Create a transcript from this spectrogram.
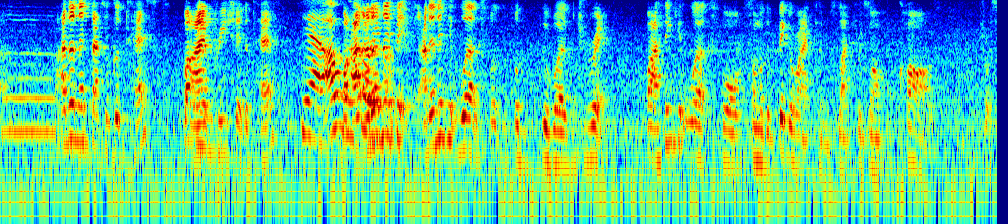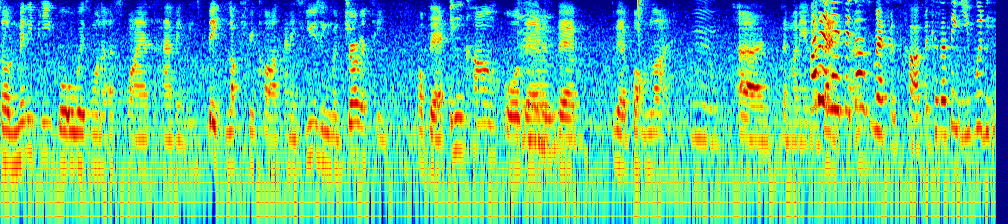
Uh, I don't know if that's a good test, but I Mm. appreciate the test. Yeah, I wasn't I, sure. I don't know if it I don't know if it works for, for the word drip, but I think it works for some of the bigger items, like for example cars. For, so many people always want to aspire to having these big luxury cars, and it's using majority of their income or their Mm. their their bottom line, Mm. uh, their money. In I don't know if it right? does reference cars because I think you wouldn't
